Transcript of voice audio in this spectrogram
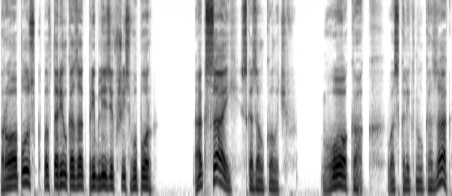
пропуск!» — повторил казак, приблизившись в упор. «Аксай!» — сказал Колычев. «Во как!» — воскликнул казак,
